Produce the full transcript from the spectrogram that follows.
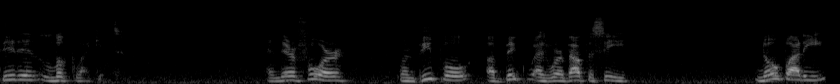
didn't look like it. And therefore, when people, a big, as we're about to see, nobody,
